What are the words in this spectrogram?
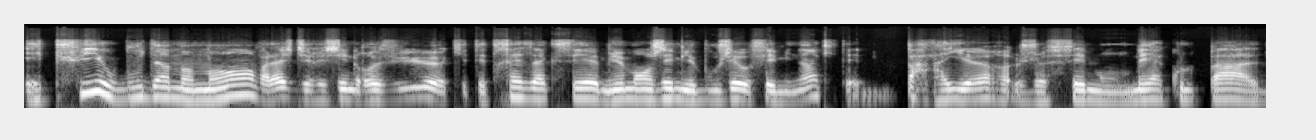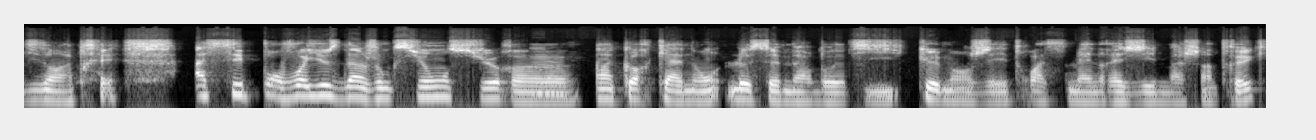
Et puis au bout d'un moment, voilà, je dirigeais une revue euh, qui était très axée mieux manger, mieux bouger au féminin, qui était par ailleurs, je fais mon mea culpa dix ans après, assez pourvoyeuse d'injonctions sur euh, Mm. un corps canon, le summer body, que manger, trois semaines régime, machin truc.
